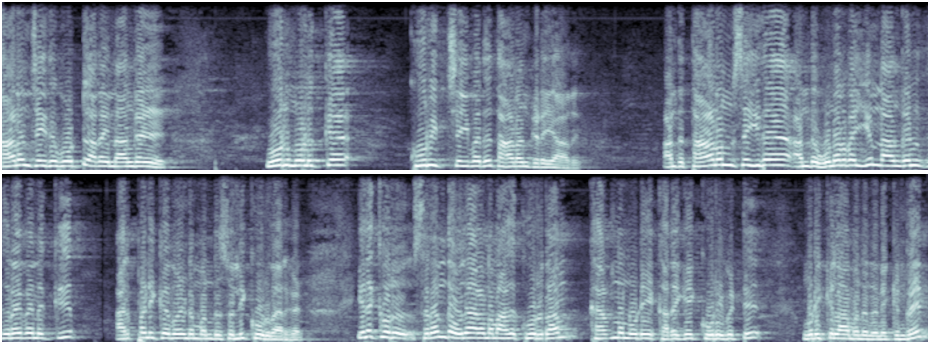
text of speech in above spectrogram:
தானம் செய்து போட்டு அதை நாங்கள் ஊர் முழுக்க கூறிச் செய்வது தானம் கிடையாது. அந்த தானம் செய்த அந்த உணர்வையும் நாங்கள் இறைவனுக்கு அர்ப்பணிக்க வேண்டும் என்று சொல்லி கூறுவார்கள். இதற்கு ஒரு சிறந்த உதாரணமாக கூறலாம். கர்ணனுடைய கதையை கூறிவிட்டு முடிக்கலாம் என்று நினைக்கின்றேன்.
